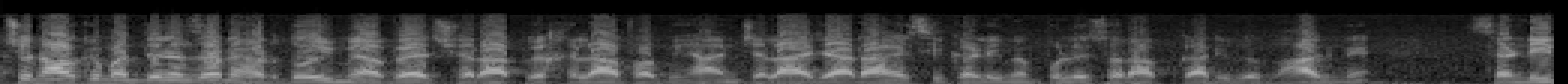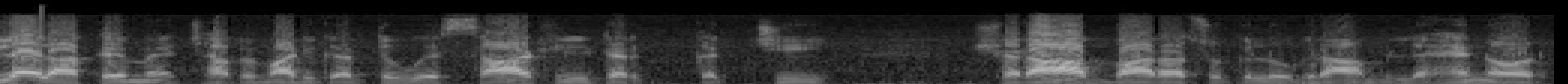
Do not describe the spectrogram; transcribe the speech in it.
चुनाव के मद्देनजर हरदोई में अवैध शराब के खिलाफ अभियान चलाया जा रहा है। इसी कड़ी में पुलिस और आबकारी विभाग ने संडीला इलाके में छापेमारी करते हुए 60 लीटर कच्ची शराब 1200 किलोग्राम लहन और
